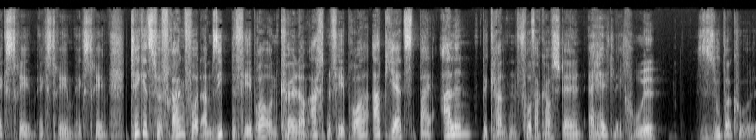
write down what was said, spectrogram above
Extrem, extrem, extrem. Tickets für Frankfurt am 7. Februar und Köln am 8. Februar ab jetzt bei allen bekannten Vorverkaufsstellen erhältlich. Cool. Super cool.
